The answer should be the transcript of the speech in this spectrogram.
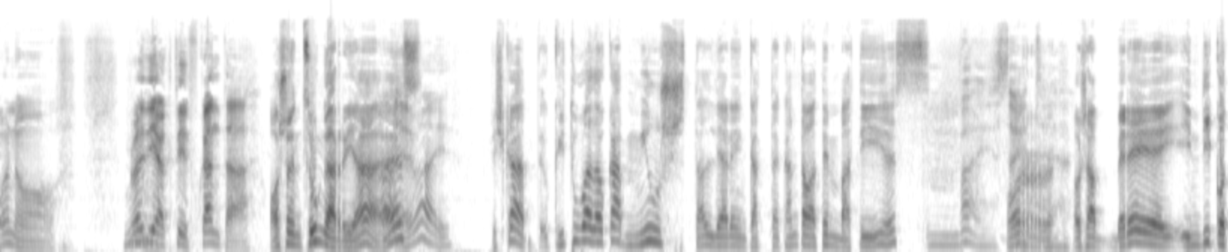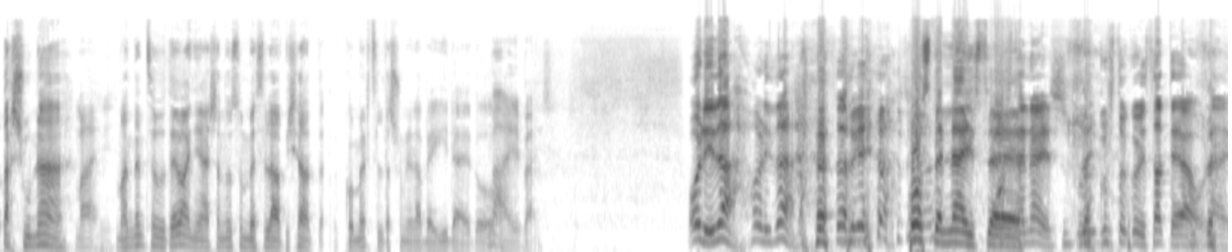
Bueno, Radioactive kanta. Oso entzungarria, ez? Bai, bai. Piskat, ukitu badauka Muse taldearen kanta, kanta baten bati, ez? Mm, Bai, ez Hor, osea, bere indikotasuna Bai, mantentzen dute, baina esan duzun bezala pixkat komertzialtasunera begira edo... bai, bai. Hori da, hori da. Posten naiz, eh, Poste naiz, gu- gustoko izatea, orai.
